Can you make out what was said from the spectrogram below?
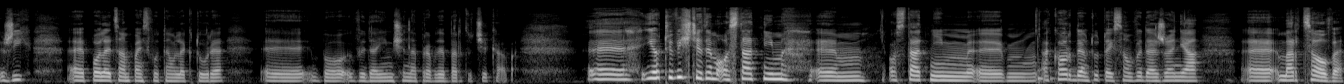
Żich. Y, y, polecam Państwu tę lekturę, y, bo wydaje mi się naprawdę bardzo ciekawa. I oczywiście tym ostatnim, ostatnim akordem tutaj są wydarzenia marcowe.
